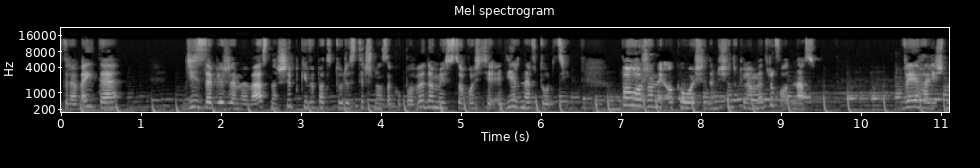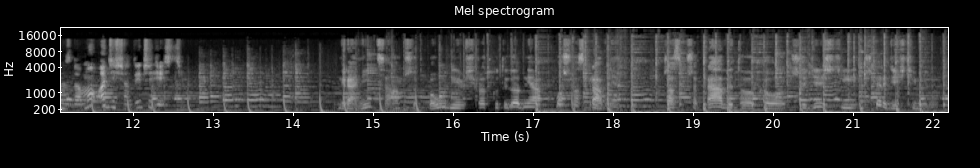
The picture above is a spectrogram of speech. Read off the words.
Zdrawejte! Dziś zabierzemy Was na szybki wypad turystyczno-zakupowy do miejscowości Edirne w Turcji, położonej około 70 km od nas. Wyjechaliśmy z domu o 10.30. Granica przed południem w środku tygodnia poszła sprawnie. Czas przeprawy to około 30-40 minut.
